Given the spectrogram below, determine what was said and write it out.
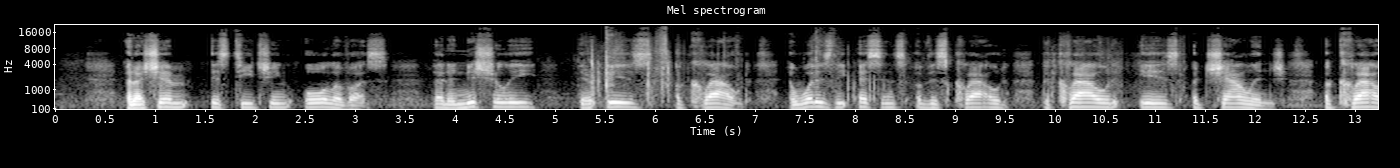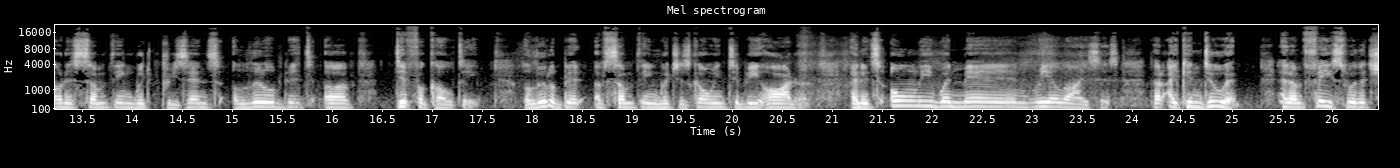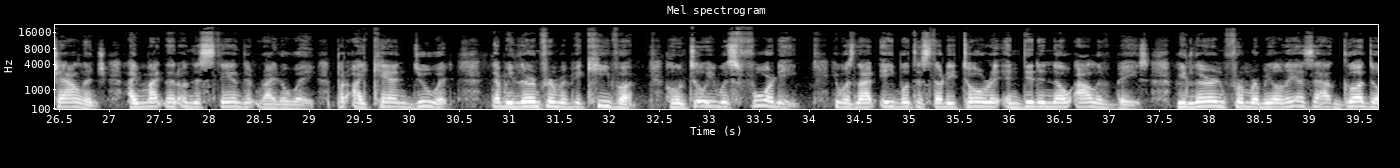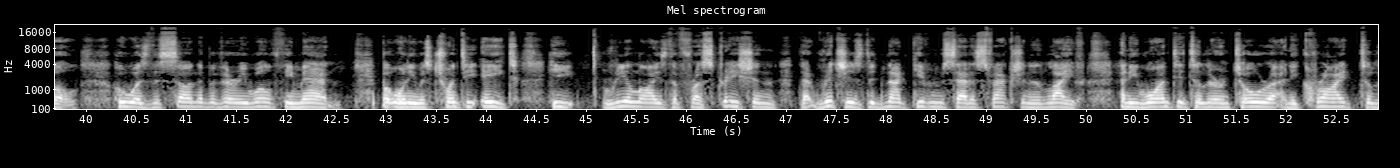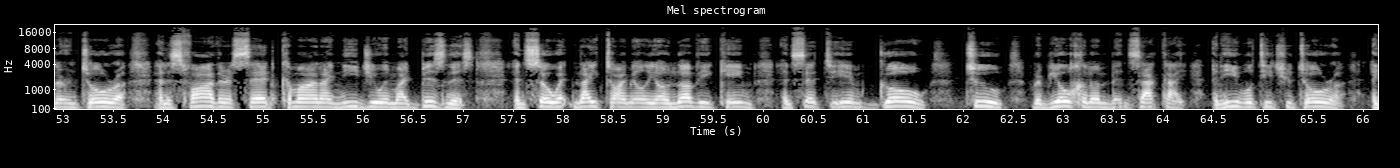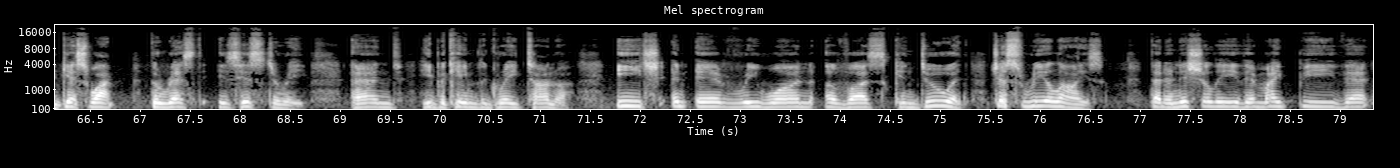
and Hashem is teaching all of us that initially there is a cloud. And what is the essence of this cloud? The cloud is a challenge. A cloud is something which presents a little bit of difficulty, a little bit of something which is going to be harder. And it's only when man realizes that I can do it, and I'm faced with a challenge. I might not understand it right away, but I can do it. That we learn from Rabbi Kiva, who until he was 40, he was not able to study Torah and didn't know Aleph Beis. We learn from Rabbi Eliezer Gadol, who was the son of a very wealthy man. But when he was 28, he realized the frustration that riches did not give him satisfaction in life, and he wanted to learn Torah, and he cried to learn Torah. And his father said, Come on, I need you in my business. And so at night time, Navi came and said to him, Go to Rabbi Yochanan ben Zakkai, and he will teach you Torah. And guess what? The rest is history and he became the great Tana. Each and every one of us can do it. Just realize that initially there might be that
